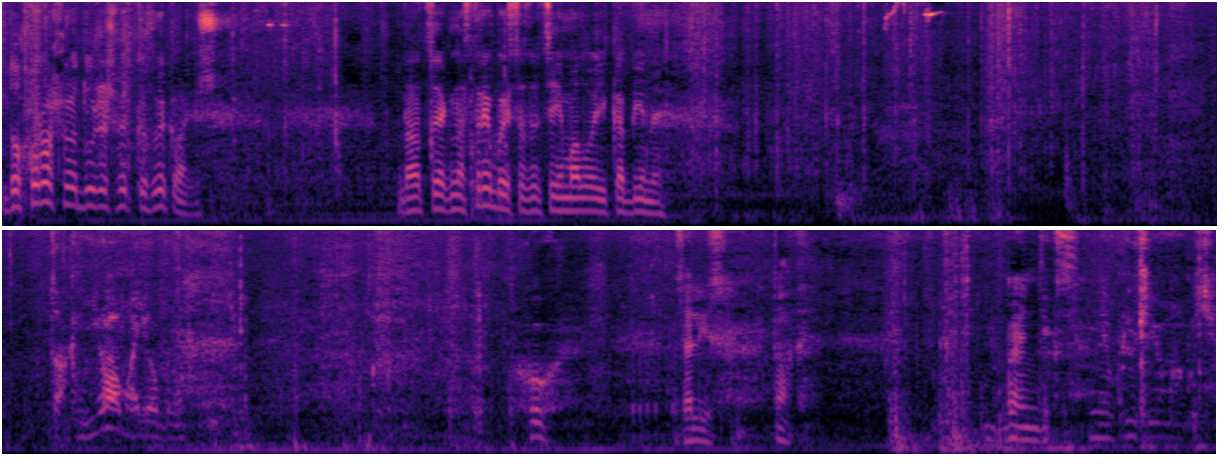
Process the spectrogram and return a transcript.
До хорошого дуже швидко звикаєш. Да, це як настрибаєшся за цієї малої кабіни. Так, йо-моє, блін. Фух, заліз. Так. Бендікс не включив, мабуть.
